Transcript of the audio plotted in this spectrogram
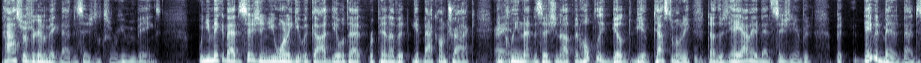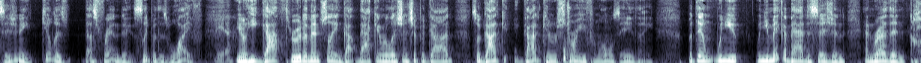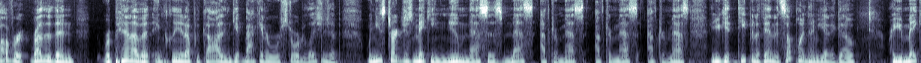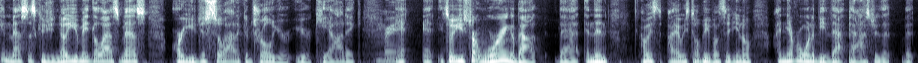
pastors are going to make bad decisions because we're human beings. When you make a bad decision, you want to get with God, deal with that, repent of it, get back on track, and Right. clean that decision up, and hopefully be able to be a testimony to others. Hey, I made a bad decision here, but but David made a bad decision. He killed his best friend to sleep with his wife. Yeah. You know, he got through it eventually and got back in relationship with God. So God God can restore you from almost anything. But then when you when you make a bad decision and rather than cover rather than repent of it and clean it up with God and get back in a restored relationship, when you start just making new messes, mess after mess after mess after mess, and you get deep enough in, at some point in time you got to go, are you making messes because you know you made the last mess? Or are you just so out of control you're you're chaotic? Mm-hmm. Right. And, and so you start worrying about that. And then I always I always tell people, I said, you know, I never want to be that pastor that that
